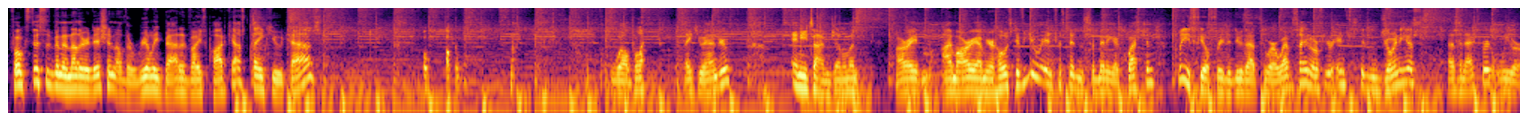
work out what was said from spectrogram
Folks, this has been another edition of the Really Bad Advice podcast. Thank you, Taz. Oh, welcome. Well played. Thank you, Andrew. anytime, gentlemen. All right, I'm Ari. I'm your host. If you are interested in submitting a question, please feel free to do that through our website. Or if you're interested in joining us as an expert, we are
